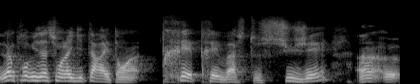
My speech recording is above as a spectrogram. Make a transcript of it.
L'improvisation à la guitare étant un très très vaste sujet, hein, euh,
